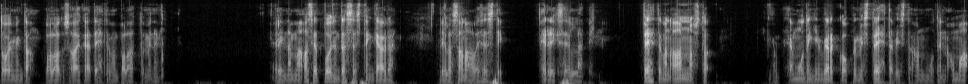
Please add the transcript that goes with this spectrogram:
toiminta, palautusaika ja tehtävän palauttaminen. Eli nämä asiat voisin tässä sitten käydä vielä sanallisesti erikseen läpi. Tehtävän annosta ja muutenkin verkkooppimistehtävistä on muuten oma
